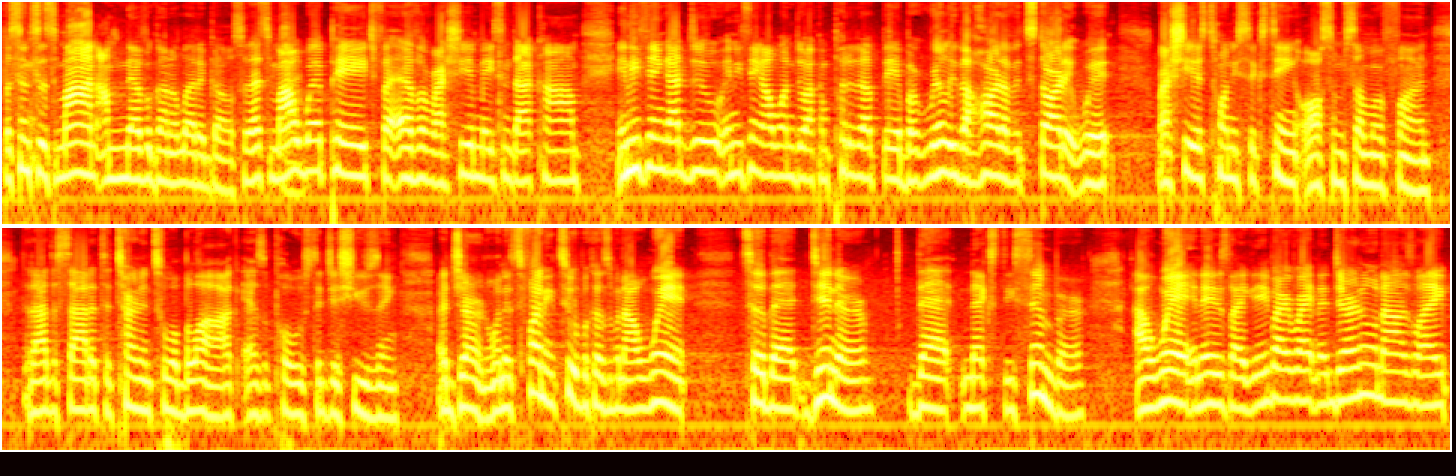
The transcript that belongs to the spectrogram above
But since it's mine, I'm never gonna let it go. So that's my web page forever, RashiaMason.com. Anything I do, anything I want to do, I can put it up there. But really, the heart of it started with Rashia's 2016 Awesome Summer of Fun that I decided to turn into a blog as opposed to just using a journal. And it's funny too because when I went to that dinner that next December, I went and it was like, anybody writing a journal? And I was like,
